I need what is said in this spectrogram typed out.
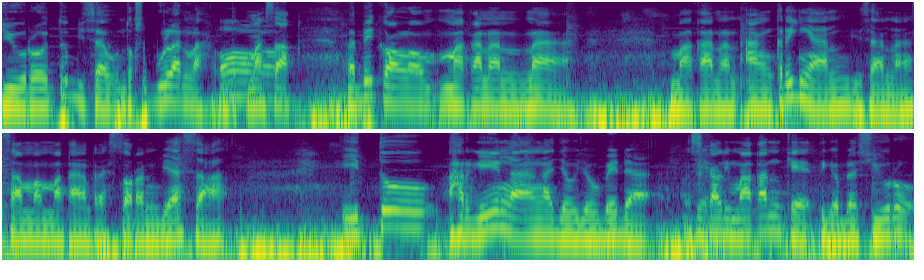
euro itu bisa untuk sebulan lah Oh. untuk masak. Tapi kalau makanan, nah makanan angkringan di sana sama makanan restoran biasa itu harganya nggak nggak jauh-jauh beda. Sekali makan kayak 13 euro.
